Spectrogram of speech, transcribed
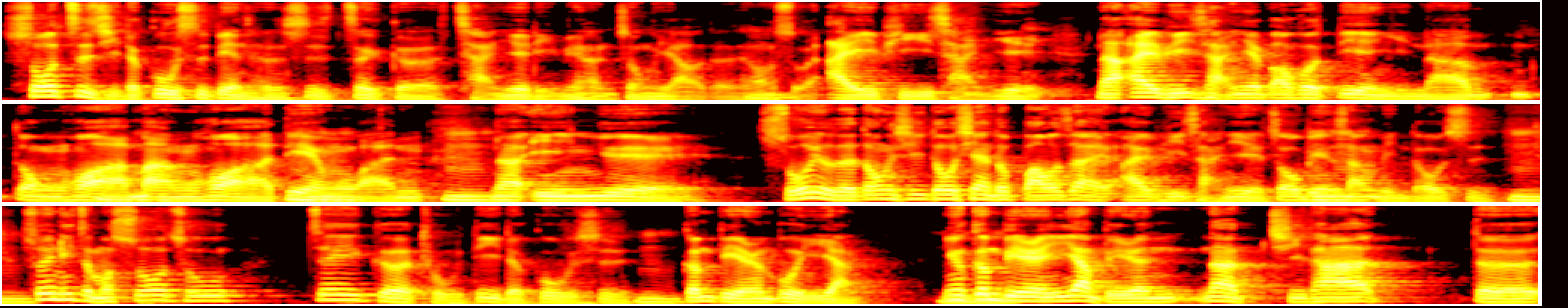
说自己的故事变成是这个产业里面很重要的，然后所谓 IP 产业。嗯、那 IP 产业包括电影啊、动画、嗯、漫画、电玩，嗯、那音乐，所有的东西都现在都包在 IP 产业，周边商品都是。嗯、所以你怎么说出这个土地的故事，嗯、跟别人不一样？因为跟别人一样，别人那其他的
